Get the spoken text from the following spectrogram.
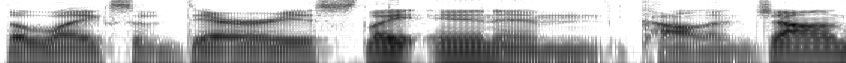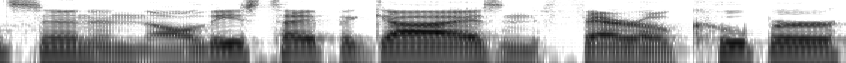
the likes of Darius Slayton and Collin Johnson and all these type of guys and Pharoh Cooper.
